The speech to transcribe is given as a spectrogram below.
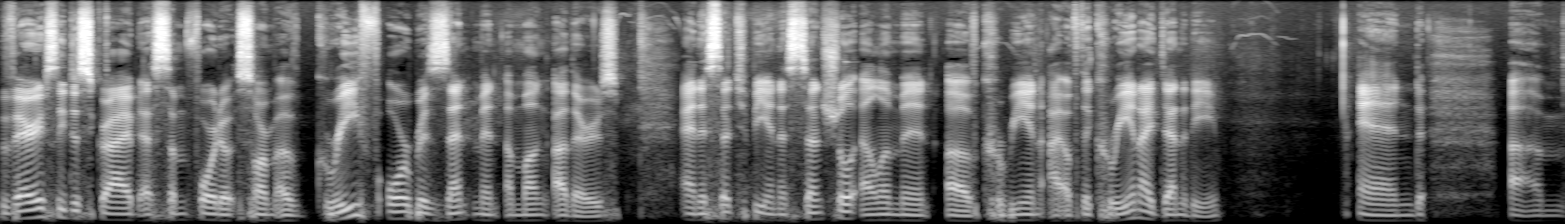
variously described as some form of grief or resentment among others and is said to be an essential element of korean of the korean identity. And um,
